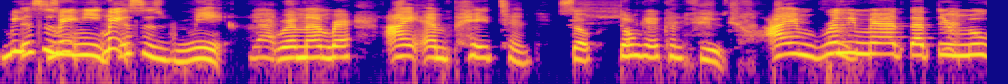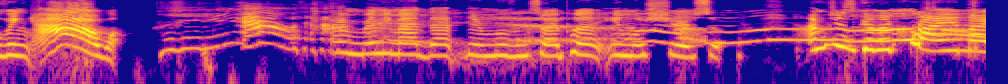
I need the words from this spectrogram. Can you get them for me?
Me. This is me. This is me. Yeah. Remember, I am Peyton, so don't get confused. I am really mad that they're moving. Ow! I'm really mad that they're moving, so I put an emo shirt. So I'm just gonna cry in my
